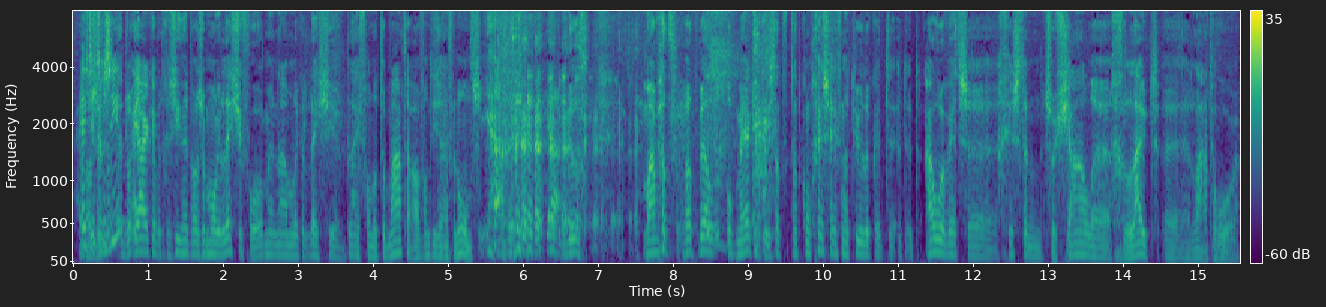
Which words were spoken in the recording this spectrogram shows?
Heeft u het gezien? Een, ja, ik heb het gezien. Het was een mooi lesje voor me. Namelijk het lesje blijf van de tomaten af, want die zijn van ons. Ja, ja. ik bedoel, maar wat, wat wel opmerkelijk is, dat, dat congres heeft natuurlijk het, het, het ouderwetse, gisteren sociale geluid uh, laten horen.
